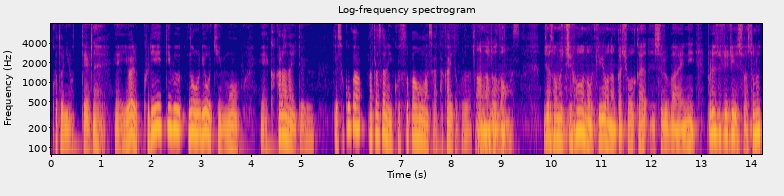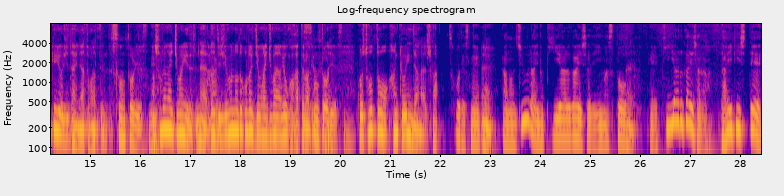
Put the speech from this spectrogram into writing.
ことによって、ねえ。ー、いわゆるクリエイティブの料金も、えー、かからないという。でそこがまたさらにコストパフォーマンスが高いところだと思ってます。じゃあその地方の企業なんか紹介する場合にプレスリリースはその企業自体にやってもらってるんですその通りですね。それが一番いいですね、はい、だって自分のところに自分が一番よく分かってるわけですから、ね、その通りですね。これ相当反響いいんじゃないですか？そうですね、ええ、あの従来の PR 会社で言いますと、ええ。えー、PR 会社が代理して、え。え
